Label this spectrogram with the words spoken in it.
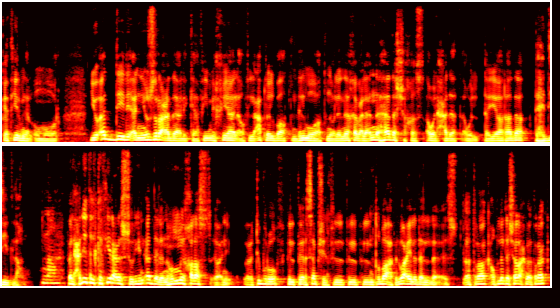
كثير من الأمور يؤدي لأن يزرع ذلك في مخيال أو في العقل الباطن للمواطن وللناخب على أن هذا الشخص أو الحدث أو التيار هذا تهديد له. نعم. فالحديث الكثير عن السوريين أدى لانهم خلاص يعني اعتبروا في البيرسبشن في, في, في الانطباع في الوعي لدى الأتراك أو لدى شرائح الأتراك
